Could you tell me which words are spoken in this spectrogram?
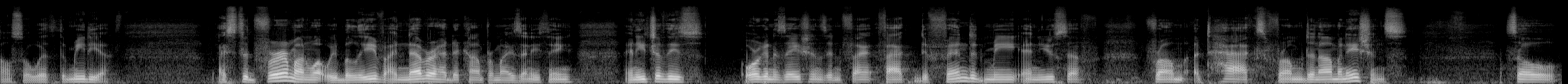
Also with the media. I stood firm on what we believe. I never had to compromise anything. And each of these organizations, in fa- fact, defended me and Yusuf from attacks from denominations. So,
